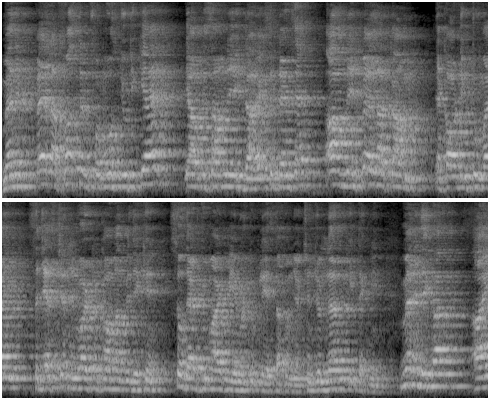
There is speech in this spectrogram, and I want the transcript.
मैंने पहला फ़र्स्ट एंड फॉरमोस्ट ड्यूटी क्या है? कि आपके सामने एक डायरेक्ट सेंटेंस है। आपने पहला काम according to my suggestion inverted comma में देखें so that you might be able to place the conjunction जो लर्न की टेक्निक मैंने देखा I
